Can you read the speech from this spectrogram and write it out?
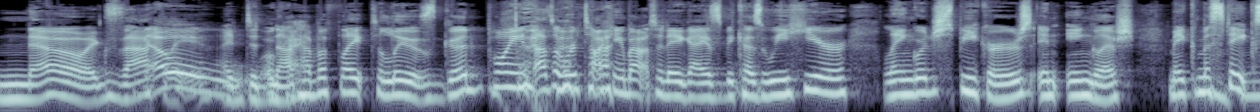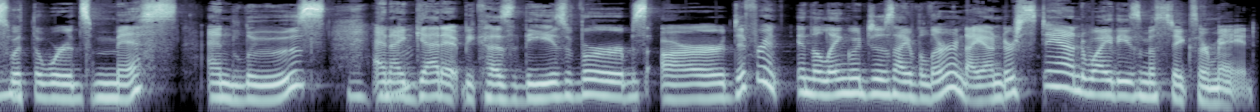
No, exactly. No. I did not have a flight to lose. Good point. That's what we're talking about today, guys, because we hear language speakers in English make mm-hmm. mistakes with the words miss and lose. And I mm-hmm. get it because these verbs are different in the languages I've learned. I understand why these mistakes are made.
